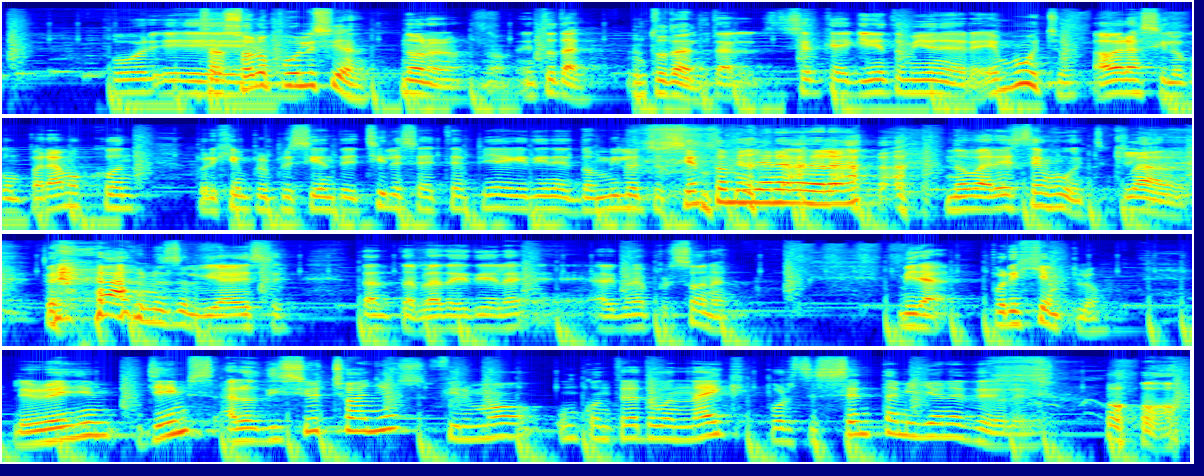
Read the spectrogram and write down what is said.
por O eh, sea, solo publicidad, No, no, no, no, en total. en total. Total, cerca de 500 millones de dólares. Es mucho. Ahora, si lo comparamos con, por ejemplo, el presidente de Chile, Sebastián Piñera, que tiene 2.800 millones de dólares, no parece mucho. Claro. Pero uno se olvida a veces tanta plata que tiene eh, algunas personas. Mira, por ejemplo, LeBron James a los 18 años firmó un contrato con Nike por 60 millones de dólares.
